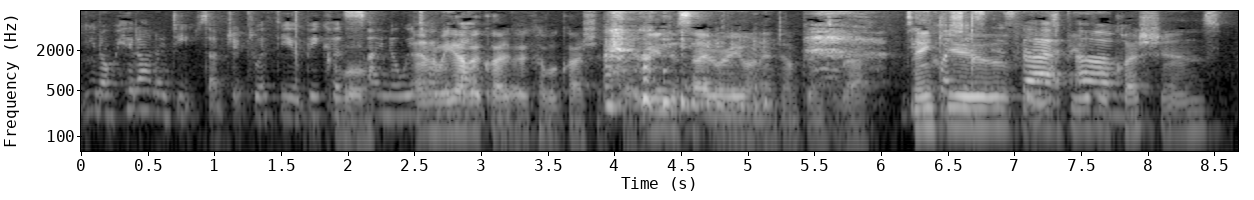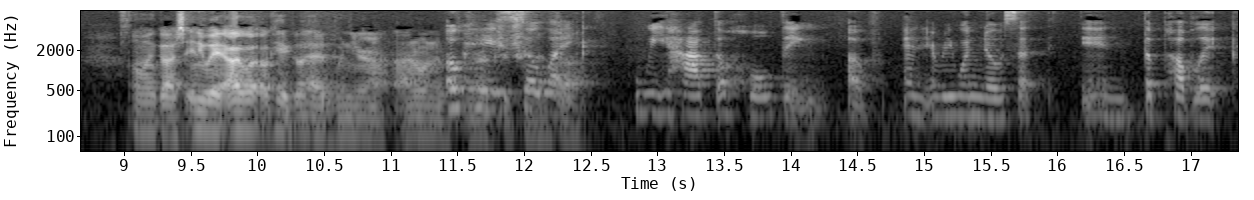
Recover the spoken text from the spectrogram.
you know, hit on a deep subject with you because Cool. I know we and we have a, a couple questions. We can decide where you want to jump into that. Thank you for that, these beautiful um, questions. Oh my gosh. Anyway, I w- okay. Go ahead. When you're, on, I don't want to. Okay, so like we have the whole thing of, and everyone knows that in the public,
